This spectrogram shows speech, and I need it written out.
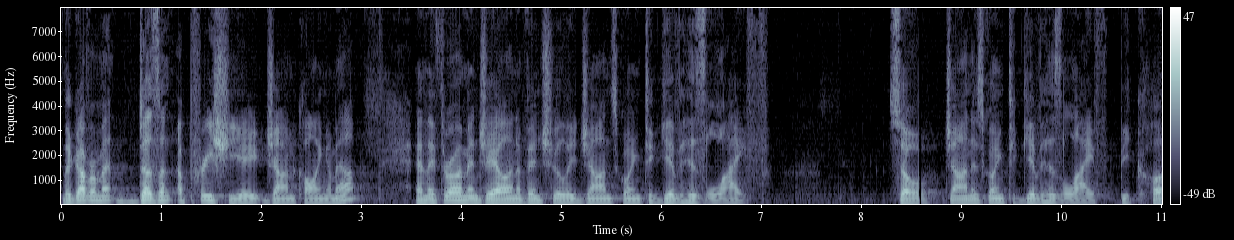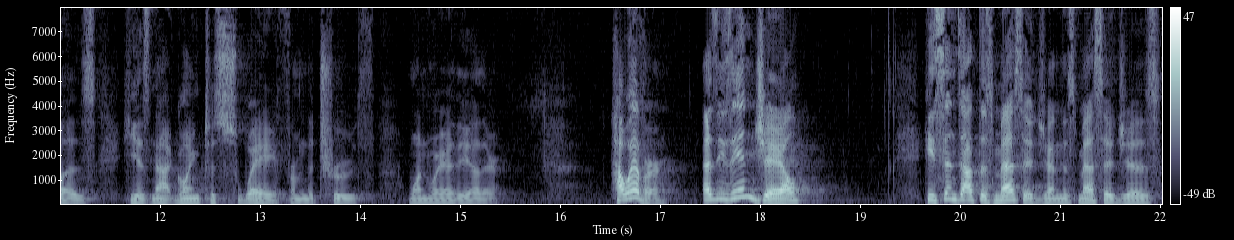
The government doesn't appreciate John calling him out, and they throw him in jail, and eventually John's going to give his life. So, John is going to give his life because he is not going to sway from the truth one way or the other. However, as he's in jail, he sends out this message, and this message is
